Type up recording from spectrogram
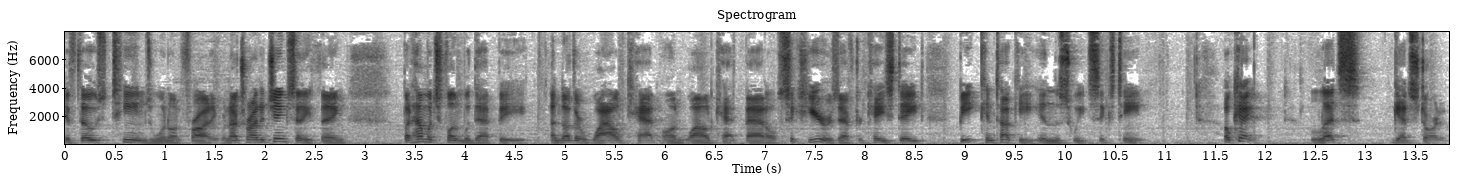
if those teams win on Friday. We're not trying to jinx anything, but how much fun would that be? Another Wildcat on Wildcat battle six years after K State beat Kentucky in the Sweet 16. Okay, let's get started.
